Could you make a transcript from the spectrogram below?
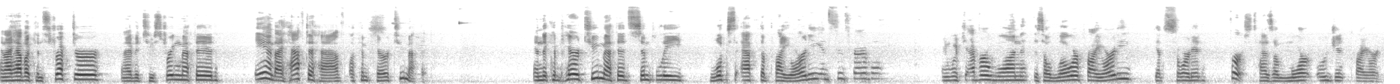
And I have a constructor, and I have a toString method, and I have to have a compare to method. And the compare to method simply looks at the priority instance variable and whichever one is a lower priority gets sorted first, has a more urgent priority.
